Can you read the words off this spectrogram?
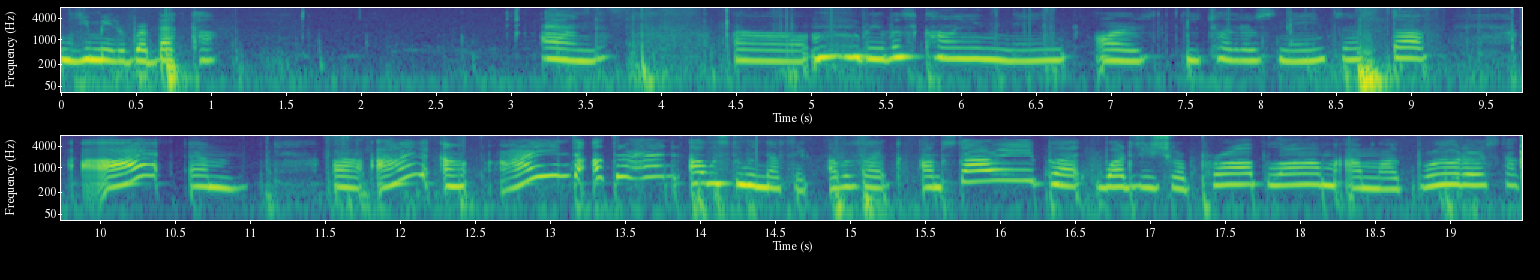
You mean Rebecca? And uh, we was calling names or each other's names and stuff. I um uh, I, uh, I, on the other hand, I was doing nothing. I was like, I'm sorry, but what is your problem? I'm like rude or stuff.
